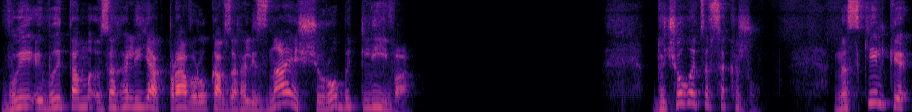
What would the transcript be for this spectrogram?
ви, ви там взагалі як права рука взагалі знає, що робить ліва? До чого я це все кажу? Наскільки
